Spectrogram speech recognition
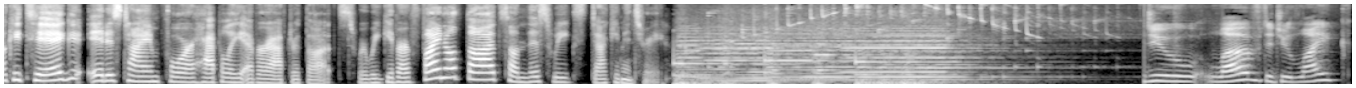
Okay, Tig, it is time for Happily Ever After Thoughts, where we give our final thoughts on this week's documentary. Did you love? Did you like?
